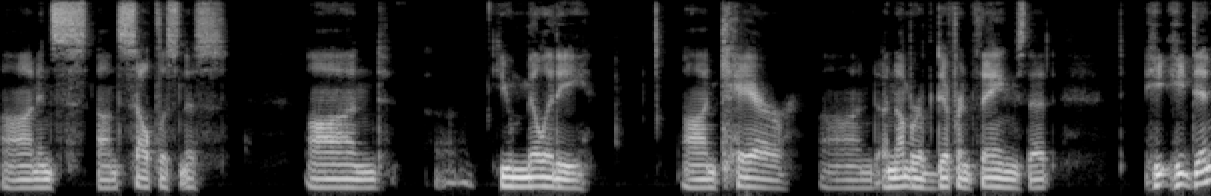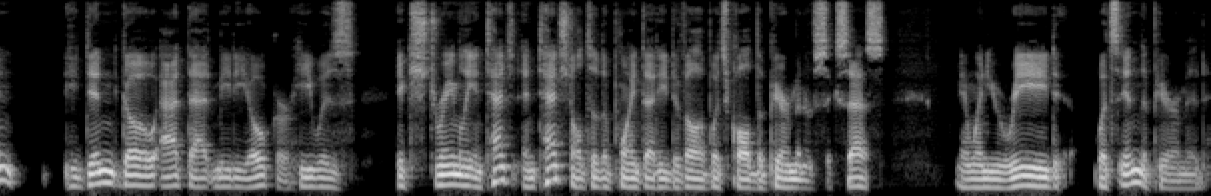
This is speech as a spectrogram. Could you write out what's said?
on ins- on selflessness, on uh, humility, on care, on a number of different things that he he didn't he didn't go at that mediocre. He was extremely inten- intentional to the point that he developed what's called the pyramid of success. And when you read what's in the pyramid,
